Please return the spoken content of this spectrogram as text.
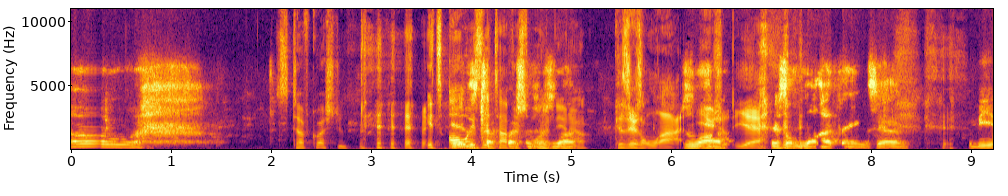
Oh, It's a tough question. It's a always the tough toughest question. one, There's a you lot. know. Because there's a lot. There's a lot. usually- Yeah. there's a lot of things. Yeah, it'd be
